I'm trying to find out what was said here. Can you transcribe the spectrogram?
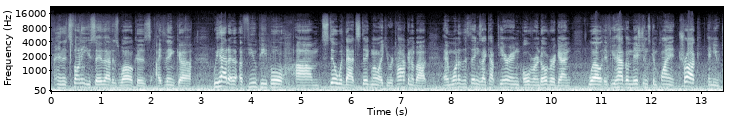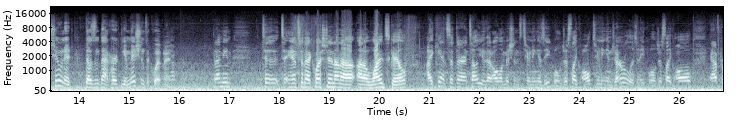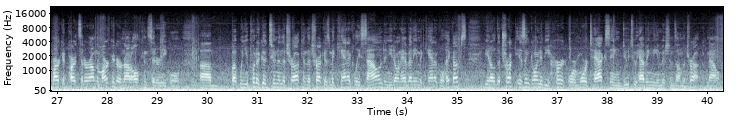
And it's funny you say that as well, because I think uh, we had a, a few people um, still with that stigma, like you were talking about. And one of the things I kept hearing over and over again well, if you have a emissions compliant truck and you tune it, doesn't that hurt the emissions equipment? Yeah. And I mean, to, to answer that question on a, on a wide scale, I can't sit there and tell you that all emissions tuning is equal, just like all tuning in general isn't equal, just like all aftermarket parts that are on the market are not all considered equal. Um, but when you put a good tune in the truck and the truck is mechanically sound and you don't have any mechanical hiccups, you know, the truck isn't going to be hurt or more taxing due to having the emissions on the truck. Now,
